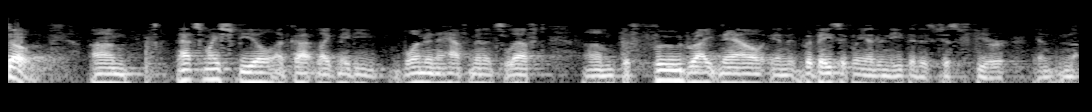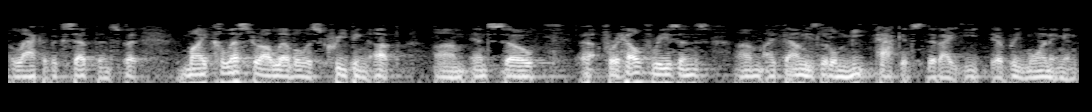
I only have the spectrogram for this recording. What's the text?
So, um, that's my spiel. I've got like maybe one and a half minutes left. Um, the food right now, and but basically underneath it is just fear and lack of acceptance. But my cholesterol level is creeping up, um, and so uh, for health reasons, um, I found these little meat packets that I eat every morning, and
